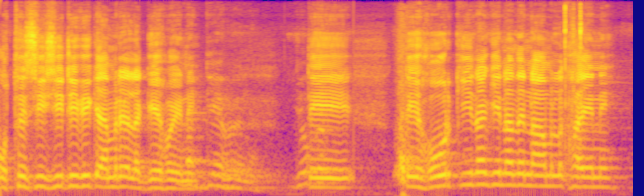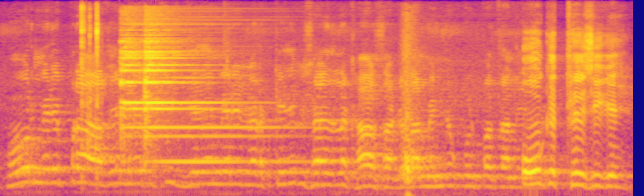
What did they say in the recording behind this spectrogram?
ਉੱਥੇ ਸੀਸੀਟੀਵੀ ਕੈਮਰੇ ਲੱਗੇ ਹੋਏ ਨੇ। ਲੱਗੇ ਹੋਏ ਨੇ। ਜੋ ਤੇ ਕਿ ਤੇ ਹੋਰ ਕਿਹਨਾਂ ਕਿਹਨਾਂ ਦੇ ਨਾਮ ਲਿਖਾਏ ਨੇ? ਹੋਰ ਮੇਰੇ ਭਰਾ ਦੇ ਮੇਰੇ ਭਤੀਜੇ ਦੇ ਮੇਰੇ ਲੜਕੇ ਦੀ ਵੀ ਸ਼ਾਇਦ ਲਿਖਾ ਸਕਦਾ ਮੈਨੂੰ ਕੋਈ ਪਤਾ ਨਹੀਂ। ਉਹ ਕਿੱਥੇ ਸੀਗੇ?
